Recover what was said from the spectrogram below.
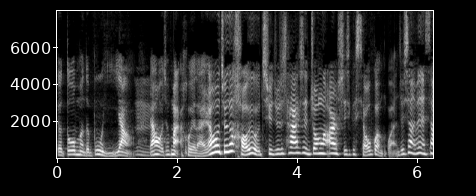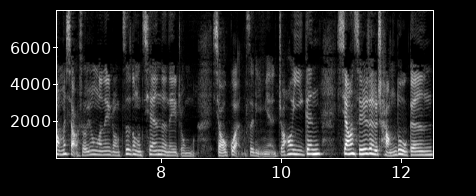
有多么的不一样。嗯然后我就买回来，然后觉得好有趣，就是它是装了二十个小管管，就像有点像我们小时候用的那种自动铅的那种小管子里面，然后一根香，其实这个长度跟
